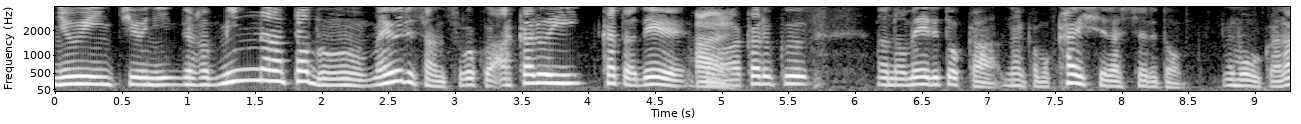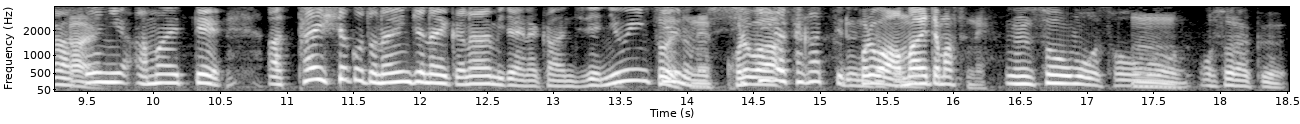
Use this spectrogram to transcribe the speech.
入院中に、だからみんな多分、マヨエルさんすごく明るい方で、はいその明るく、あの、メールとかなんかも返してらっしゃると思うから、はいそれに甘えて、あ、大したことないんじゃないかな、みたいな感じで、入院っていうのの敷居が下がってるんだこれは甘えててますね。うん、そう思う、そう思う、うんおそらく。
